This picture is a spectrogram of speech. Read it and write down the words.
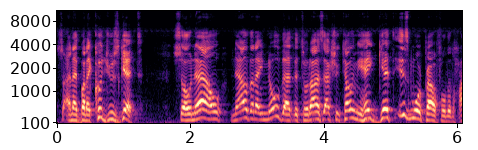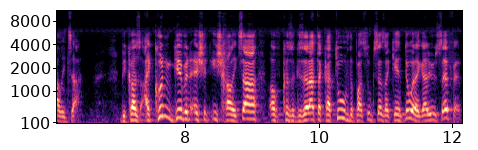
So, and I, but I could use get. So now, now that I know that, the Torah is actually telling me, hey, get is more powerful than Chalitza because I couldn't give an eshet ish chalitza of because of gezerat katuv. The pasuk says I can't do it. I got to use sefer,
